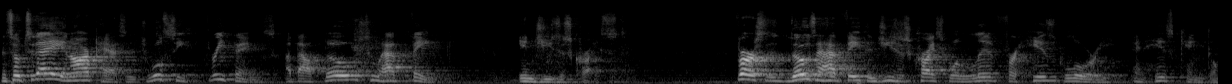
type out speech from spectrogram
And so today in our passage, we'll see three things about those who have faith in Jesus Christ. First, those that have faith in Jesus Christ will live for his glory and his kingdom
